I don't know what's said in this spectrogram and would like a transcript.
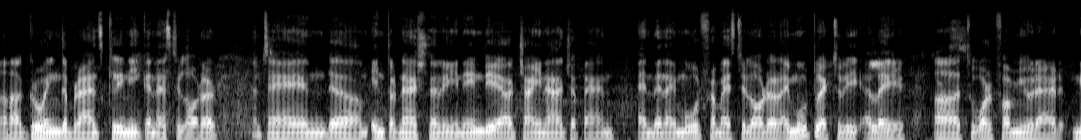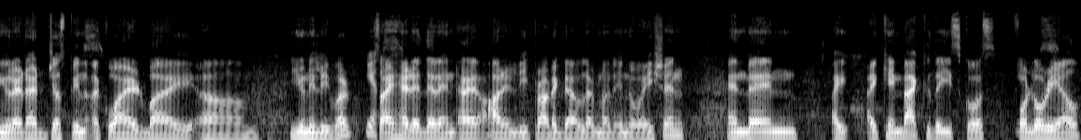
uh, growing the brands Clinique and Estee Lauder, and um, internationally in India, China, Japan. And then I moved from Estee Lauder. I moved to actually LA uh, to work for Murad. Murad had just been acquired by um, Unilever, Yes. so I headed their entire R and D, product development, innovation. And then I I came back to the East Coast for L'Oreal.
